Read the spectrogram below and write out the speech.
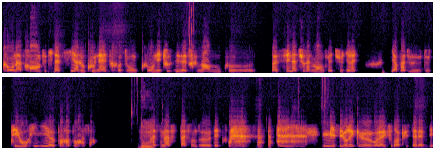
quand on apprend petit à petit à le connaître, donc on est tous des êtres humains, donc euh, ça se fait naturellement en fait, je dirais. Il n'y a pas de, de théorie euh, par rapport à ça. Donc... c'est ma façon d'être. Mais c'est vrai que voilà, il faudra plus s'adapter.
